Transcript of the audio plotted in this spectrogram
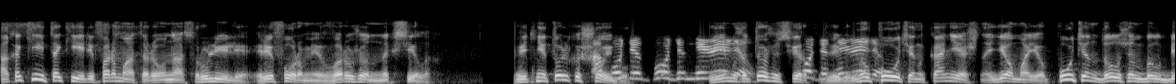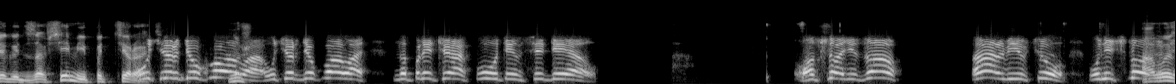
А какие такие реформаторы у нас рулили реформами в вооруженных силах? Ведь не только А Шойгу. Путин, Путин не Им видел? же тоже сверху Путин не. Ну? Путин, конечно, ё-моё. Путин должен был бегать за всеми и подтирать. У Чердюкова, Ну у Чердюкова на плечах Путин сидел. Он что, не знал? Армию всю уничтожили. А вы,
